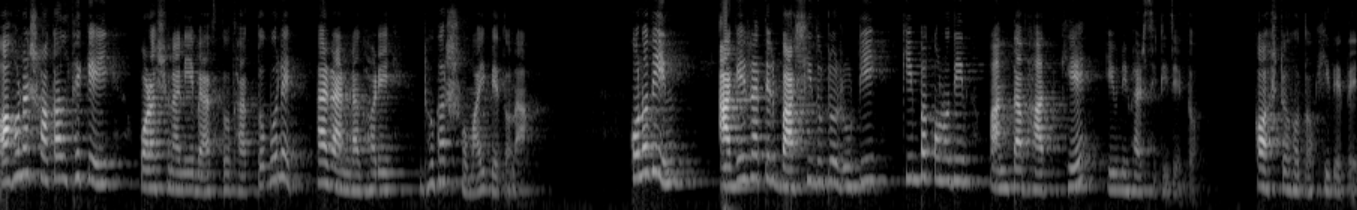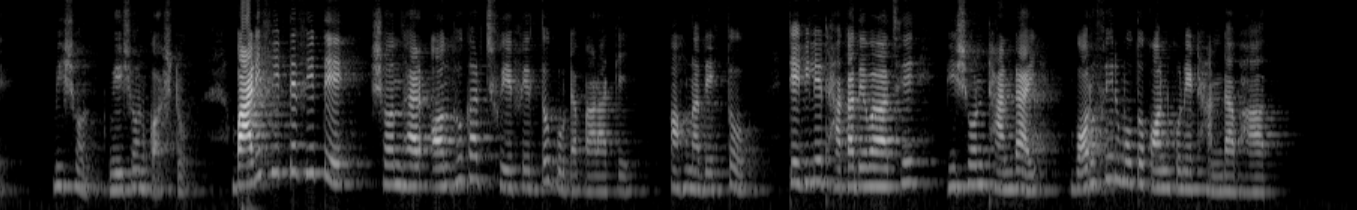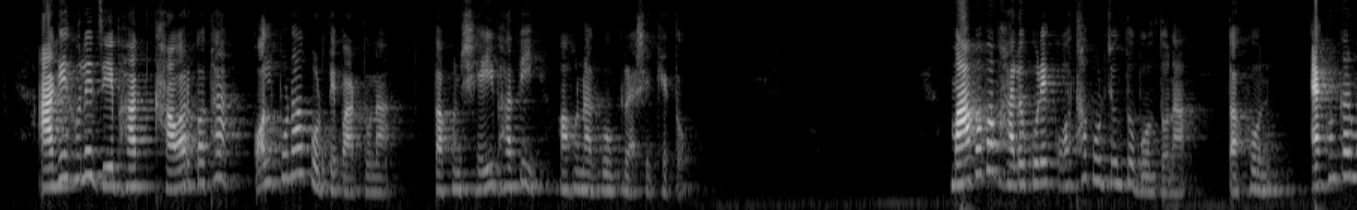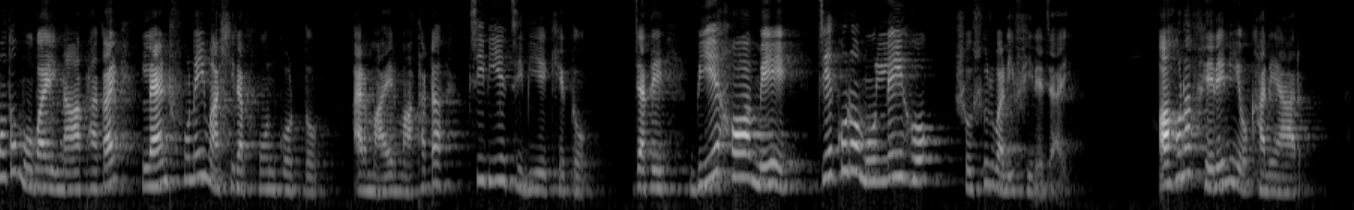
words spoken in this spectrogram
অহনা সকাল থেকেই পড়াশোনা নিয়ে ব্যস্ত থাকতো বলে আর রান্নাঘরে ঢোকার সময় পেত না। কোনোদিন আগের রাতের বাসি দুটো রুটি কিংবা কোনোদিন পান্তা ভাত খেয়ে ইউনিভার্সিটি যেত। কষ্ট হতো খিদেতে। ভীষণ ভীষণ কষ্ট। বাড়ি ফিরতে ফিরতে সন্ধ্যার অন্ধকার ছুঁয়ে ফেলতো গোটা পাড়াকে। অহনা দেখত, টেবিলে ঢাকা দেওয়া আছে ভীষণ ঠান্ডায় বরফের মতো কনকনে ঠান্ডা ভাত। আগে হলে যে ভাত খাওয়ার কথা কল্পনাও করতে পারতো না। তখন সেই ভাতই অহনা গোগ্রাসে খেত। মা বাবা ভালো করে কথা পর্যন্ত বলতো না। তখন এখনকার মতো মোবাইল না থাকায় ল্যান্ড ফোনেই মাসিরা ফোন করতো আর মায়ের মাথাটা চিবিয়ে চিবিয়ে খেত যাতে বিয়ে হওয়া মেয়ে যে কোনো মূল্যেই হোক শ্বশুরবাড়ি ফিরে যায়। অহনা ফেরেনি ওখানে আর।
